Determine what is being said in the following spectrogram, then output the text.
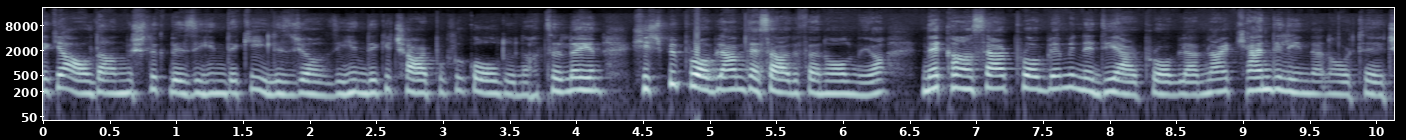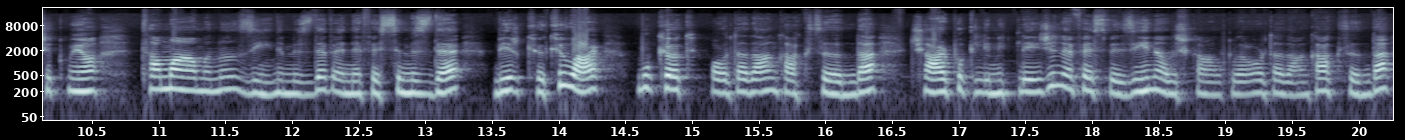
zihindeki aldanmışlık ve zihindeki illüzyon, zihindeki çarpıklık olduğunu hatırlayın. Hiçbir problem tesadüfen olmuyor. Ne kanser problemi ne diğer problemler kendiliğinden ortaya çıkmıyor. Tamamının zihnimizde ve nefesimizde bir kökü var. Bu kök ortadan kalktığında çarpık limitleyici nefes ve zihin alışkanlıkları ortadan kalktığında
